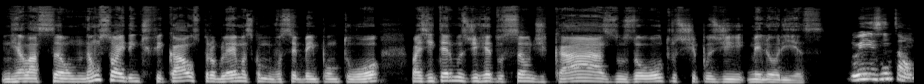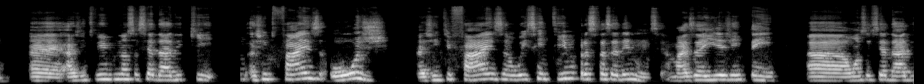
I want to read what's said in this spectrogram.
em relação não só a identificar os problemas, como você bem pontuou, mas em termos de redução de casos ou outros tipos de melhorias? Luiz, então, é, a gente vive numa sociedade que a gente faz hoje, a gente faz o incentivo para se fazer a denúncia, mas aí a gente tem uh, uma sociedade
